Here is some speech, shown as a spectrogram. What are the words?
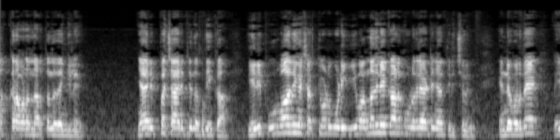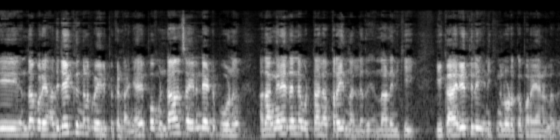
ആക്രമണം നടത്തുന്നതെങ്കിൽ ഞാൻ ഇപ്പൊ ചാരിറ്റി നിർത്തിയേക്കുക ഇനി പൂർവാധിക ശക്തിയോടുകൂടി ഈ വന്നതിനേക്കാളും കൂടുതലായിട്ട് ഞാൻ തിരിച്ചു വരും. എന്നെ വെറുതെ ഈ എന്താ പറയാ അതിലേക്ക് നിങ്ങൾ പ്രേരിപ്പിക്കണ്ട. ഞാനിപ്പോ മിണ്ടാതെ സൈലന്റ് ആയിട്ട് പോവാണ്. അത് അങ്ങനെ തന്നെ വിട്ടാൽ അത്രയും നല്ലത് എന്നാണ് എനിക്ക് ഈ കാര്യത്തിൽ എനിക്ക് നിങ്ങളോടൊക്കെ പറയാനുള്ളത്.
